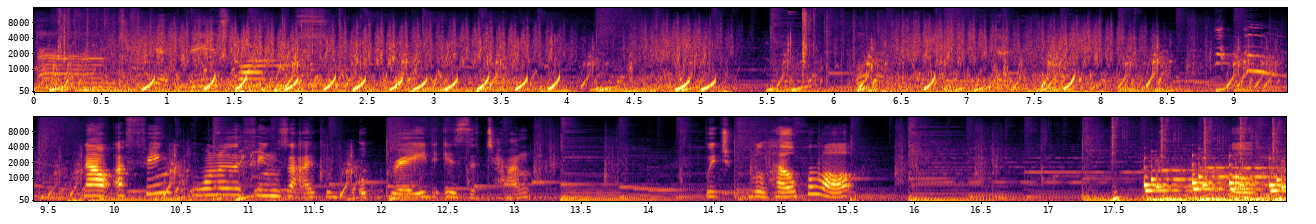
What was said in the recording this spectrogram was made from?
And get these ones. Now, I think one of the things that I could upgrade is the tank, which will help a lot. But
